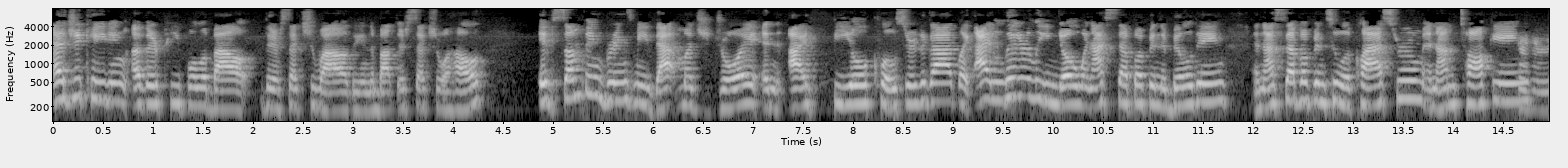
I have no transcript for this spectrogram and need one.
educating other people about their sexuality and about their sexual health, if something brings me that much joy and I feel closer to God, like I literally know when I step up in the building and I step up into a classroom and I'm talking mm-hmm.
